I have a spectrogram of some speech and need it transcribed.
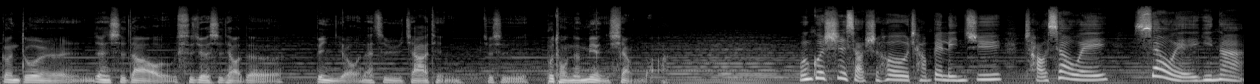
更多人认识到视觉失调的病友乃至于家庭，就是不同的面相吧。文国士小时候常被邻居嘲笑为“笑诶伊娜”，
